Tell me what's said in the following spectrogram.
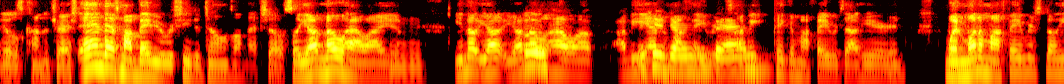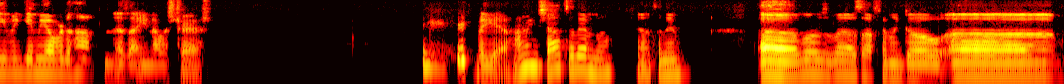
It was kind of trash. And that's my baby Rashida Jones on that show. So y'all know how I am. Mhm. You know, y'all y'all know Oh, how I I be having my favorites. I be picking my favorites out here, and when one of my favorites don't even get me over the hump, that's how you know it's trash. but yeah, I mean, shout out to them though. Shout out to them. Uh, what, was, what else I finna go? Um,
